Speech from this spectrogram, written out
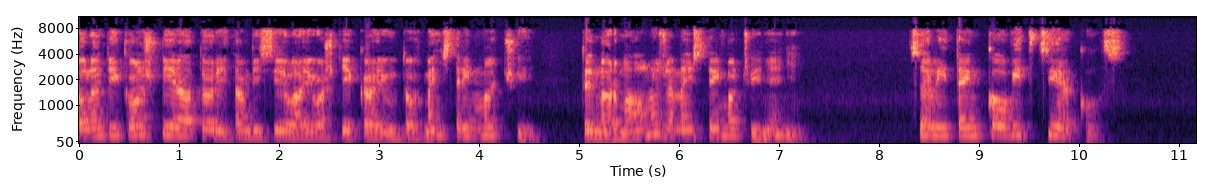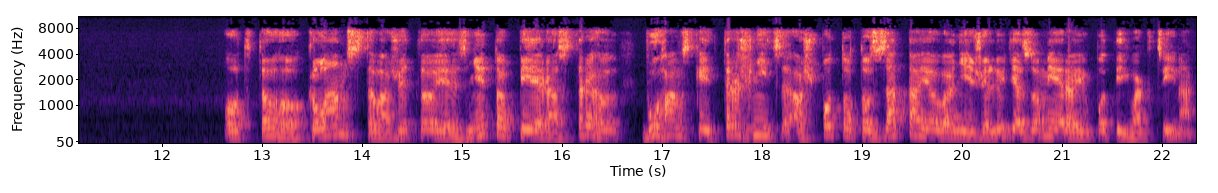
To len tí konšpirátori tam vysielajú a štekajú. To mainstream mlčí. To je normálne, že mainstream mlčí? Není. Celý ten COVID cirkus od toho klamstva, že to je z netopiera, z trhu, buhanskej tržnice až po toto zatajovanie, že ľudia zomierajú po tých vakcínach,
